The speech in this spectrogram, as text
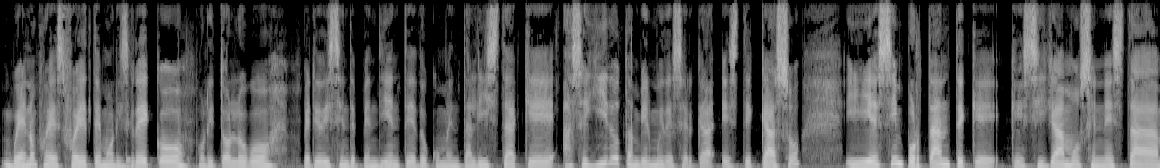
Bueno, pues fue Temoris Greco, politólogo, periodista independiente, documentalista, que ha seguido también muy de cerca este caso. Y es importante que, sigamos en esta,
